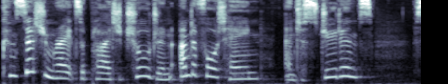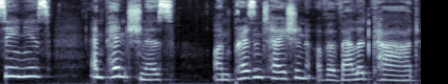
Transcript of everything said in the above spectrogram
Concession rates apply to children under 14 and to students, seniors, and pensioners on presentation of a valid card.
